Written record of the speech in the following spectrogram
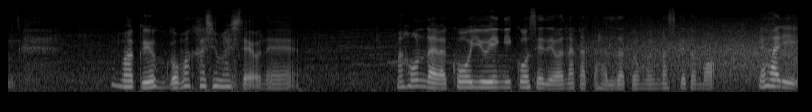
うまくよくごまかしましたよねまあ、本来はこういう演技構成ではなかったはずだと思いますけどもやはり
